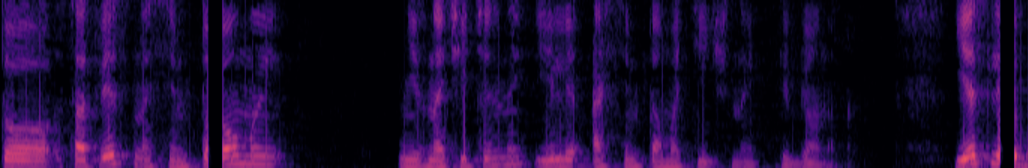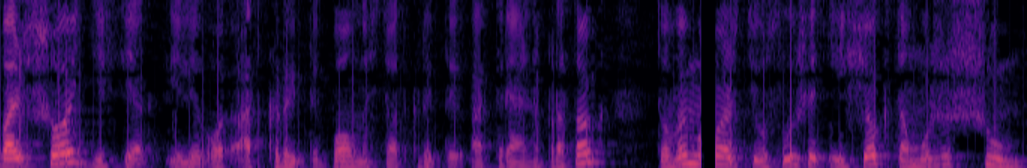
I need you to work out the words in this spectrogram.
то, соответственно, симптомы незначительный или асимптоматичный ребенок. Если большой дефект или открытый, полностью открытый артериальный проток, то вы можете услышать еще к тому же шум.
